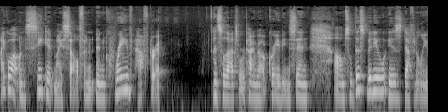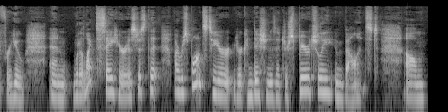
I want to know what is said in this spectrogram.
I go out and seek it myself and, and crave after it. And so that's what we're talking about, craving sin. Um, so this video is definitely for you. And what I'd like to say here is just that my response to your, your condition is that you're spiritually imbalanced. Um,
